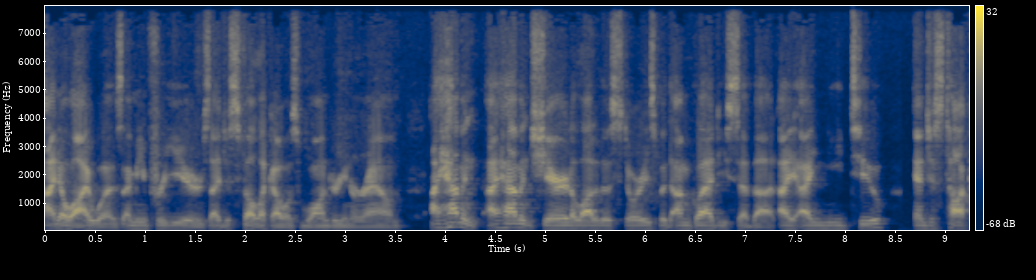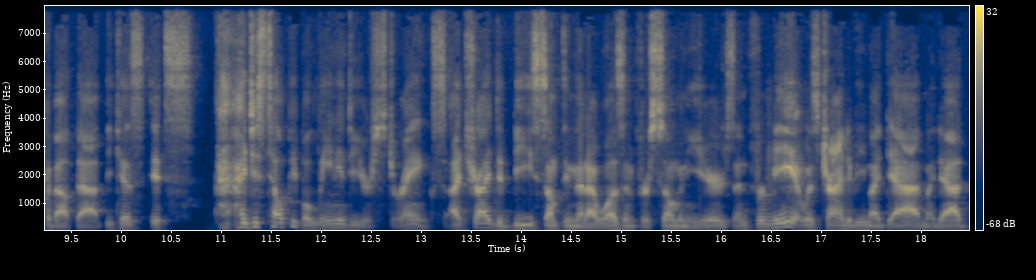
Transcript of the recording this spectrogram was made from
I know I was. I mean, for years, I just felt like I was wandering around. I haven't I haven't shared a lot of those stories, but I'm glad you said that. I, I need to and just talk about that because it's I just tell people lean into your strengths. I tried to be something that I wasn't for so many years. And for me, it was trying to be my dad. My dad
